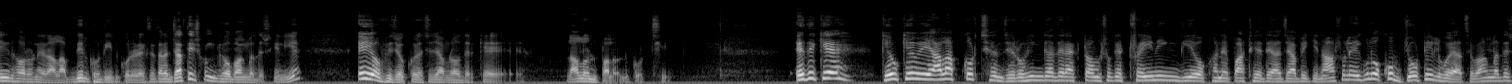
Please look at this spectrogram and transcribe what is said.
এই ধরনের আলাপ দীর্ঘদিন করে রেখেছে। তারা জাতিসংঘেও বাংলাদেশকে নিয়ে এই অভিযোগ করেছে যে আমরা ওদেরকে লালন পালন করছি। এদিকে কেউ কেউ এই আলাপ করছেন যে রোহিঙ্গাদের একটা অংশকে ট্রেনিং দিয়ে ওখানে পাঠিয়ে দেওয়া যাবে কিনা। আসলে এগুলো খুব জটিল হয়ে আছে। বাংলাদেশ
